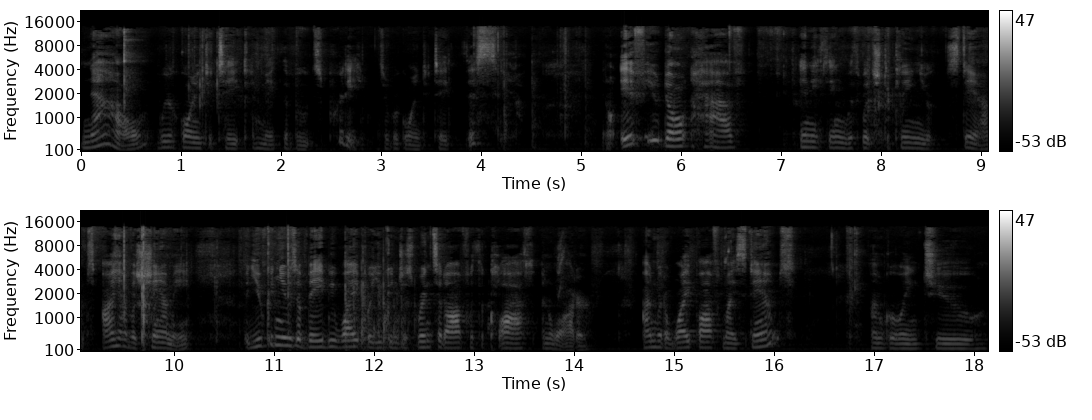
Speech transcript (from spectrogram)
Now we're going to take and make the boots pretty. So we're going to take this stamp. Now, if you don't have anything with which to clean your stamps, I have a chamois but you can use a baby wipe or you can just rinse it off with a cloth and water. I'm going to wipe off my stamps. I'm going to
